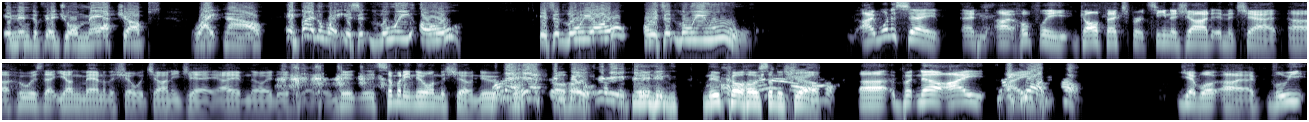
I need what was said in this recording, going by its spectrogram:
in individual matchups right now. Hey, by the way, is it Louis O? Is it Louis O or is it Louis U? I want to say, and uh, hopefully, golf expert Sina Jad in the chat. Uh, who is that young man on the show with Johnny J? I have no idea. it's somebody new on the show. New, what new co-host. Hey, new co-host on the show. Uh, but no, I, I oh. Yeah, well, uh, Louis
